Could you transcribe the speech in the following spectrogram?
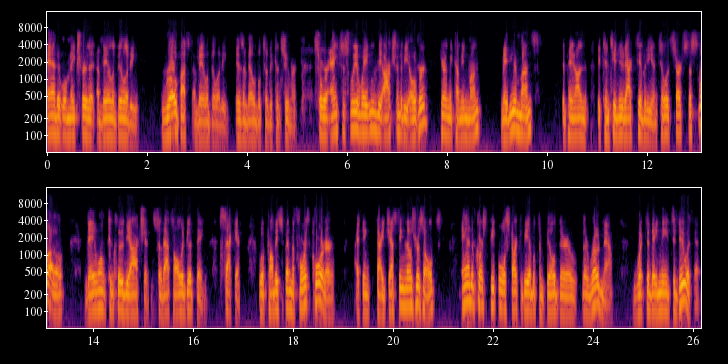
and it will make sure that availability, robust availability, is available to the consumer. So we're anxiously awaiting the auction to be over here in the coming month, maybe in months, depending on the continued activity until it starts to slow they won't conclude the auction. So that's all a good thing. Second, we'll probably spend the fourth quarter, I think, digesting those results. And of course, people will start to be able to build their, their roadmap. What do they need to do with it?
